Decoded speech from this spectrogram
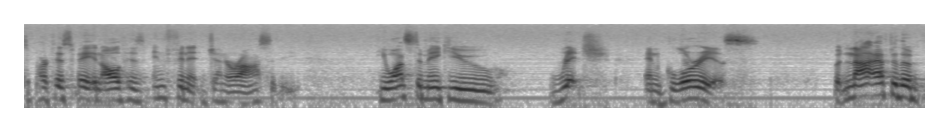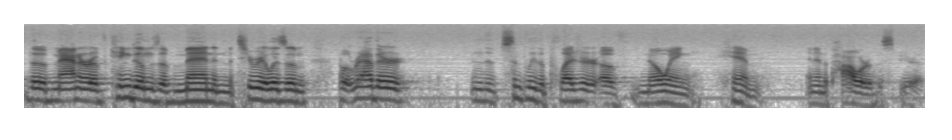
to participate in all of His infinite generosity. He wants to make you rich and glorious, but not after the, the manner of kingdoms of men and materialism, but rather in the, simply the pleasure of knowing Him and in the power of the Spirit.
